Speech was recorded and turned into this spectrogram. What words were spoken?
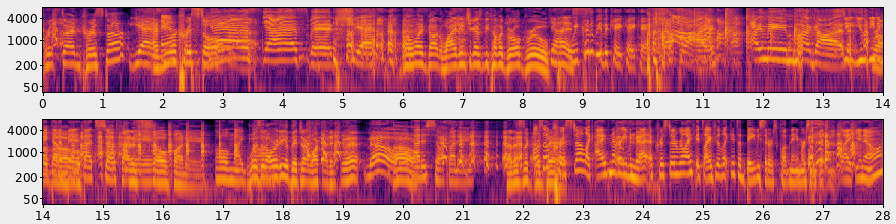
Krista and Krista? yes. And you And were Kristal? yes, yes, bitch. Yeah. Oh my god, why didn't you guys become a girl group? Yes. We couldn't be the KKK. That's why. I mean, my God. Do you need to make that a Bravo. bit. That's so That funny. is so funny. oh my god. Was it already a bitch I walked right into it? no. Oh, That is so funny. that is a good also, bit. Krista, like I've never even met a Krista in real life. It's I feel like it's a babysitters club name or something. like, you know?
